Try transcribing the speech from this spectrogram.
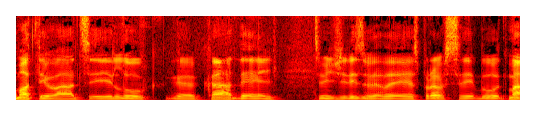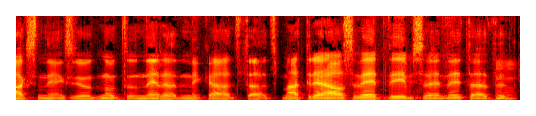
motivāciju, lūk, kādēļ viņš ir izvēlējies profesiju būt mākslinieks, jo nu, tu neradi nekādas tādas materiālas vērtības, vai ne? Tātad, mm.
